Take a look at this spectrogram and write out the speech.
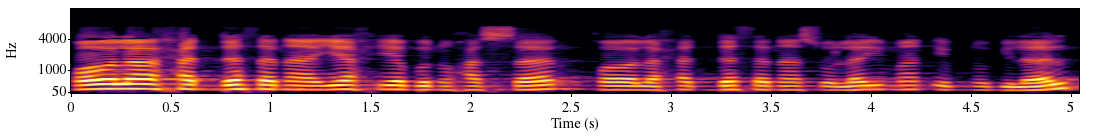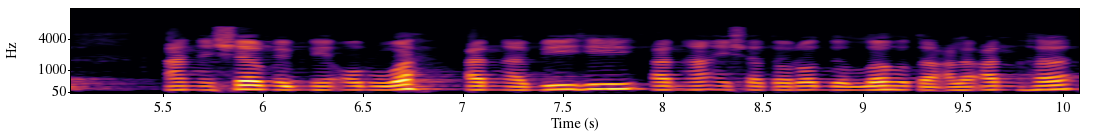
qala haddatsana Yahya bin Hassan qala haddatsana Sulaiman ibn Bilal an Syam ibn Urwah an abihi an Aisyah radhiyallahu taala anha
